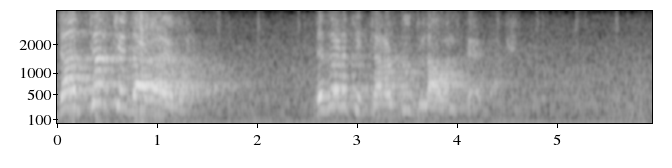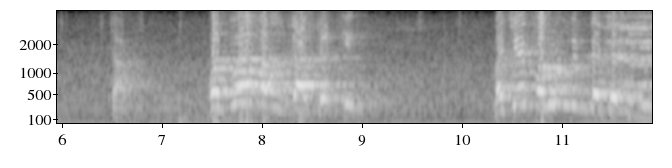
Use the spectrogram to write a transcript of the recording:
ڈاکٹر چی دارا ہے ورکا دگر کی تردد لاول پیدا تردد. پدوہ مرز ڈاکٹر چی بچے پرون من بیٹھے لی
